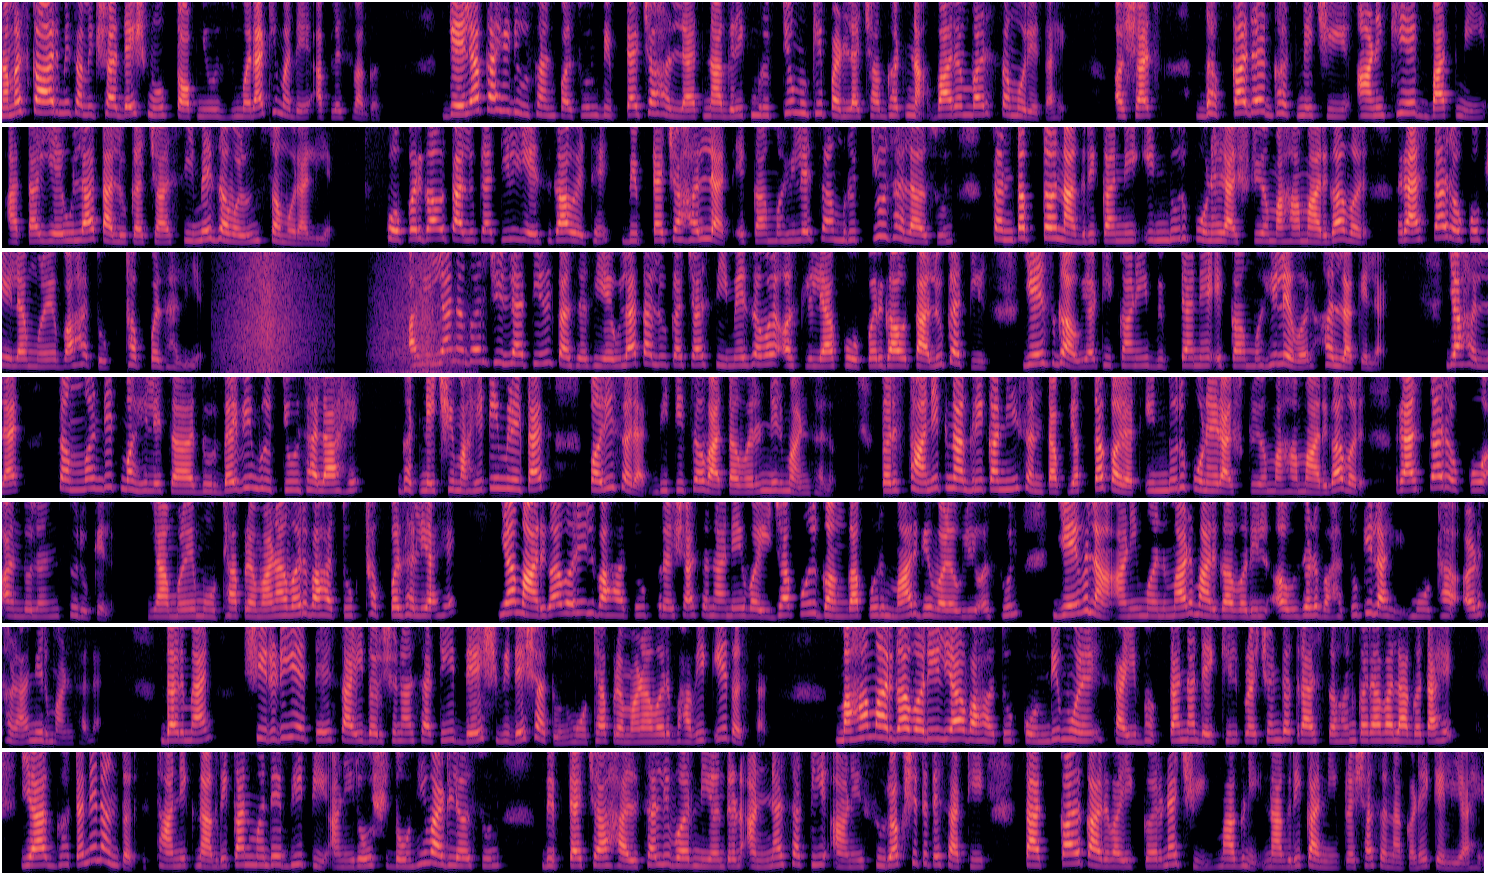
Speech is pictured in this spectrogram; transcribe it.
नमस्कार मी Samiksha Deshmukh top news मराठीमध्ये आपले स्वागत. गेल्या काही दिवसांपासून बिबट्याच्या हल्ल्यात नागरिक मृत्युमुखी पडल्याच्या घटना वारंवार समोर येत आहे. अशाच धक्कादायक घटनेची आणखी एक बातमी आता येवला तालुक्याच्या सीमेजवळून समोर आली आहे. कोपरगाव तालुक्यातील येसगाव येथे बिबट्याच्या हल्ल्यात एका महिलेचा मृत्यू झाला असून संतप्त नागरिकांनी इंदूर पुणे राष्ट्रीय महामार्गावर रास्ता रोको केल्यामुळे वाहतूक ठप्प झाली आहे. अहिल्यानगर जिल्ह्यातील तसेच येवला तालुक्याच्या सीमेजवळ असलेल्या कोपरगाव तालुक्यातील येसगाव या ठिकाणी बिबट्याने एका महिलेवर हल्ला केलाय. या हल्ल्यात संबंधित महिलेचा दुर्दैवी मृत्यू झाला आहे. घटनेची माहिती मिळताच परिसरात भीतीचं वातावरण निर्माण झालं. तर स्थानिक नागरिकांनी संताप व्यक्त करत इंदूर पुणे राष्ट्रीय महामार्गावर रास्ता रोको आंदोलन सुरू केलं. यामुळे मोठ्या प्रमाणावर वाहतूक ठप्प झाली आहे. या मार्गावरील वाहतूक प्रशासनाने वैजापूर गंगापूर मार्गे वळवली असून येवला आणि मनमाड मार्गावरील अवजड वाहतुकीलाही मोठा अडथळा निर्माण झालाय. दरम्यान शिर्डी येथे साई दर्शनासाठी देश विदेशातून मोठ्या प्रमाणावर भाविक येत असतात. महामार्गावरील या वाहतूक कोंडीमुळे साई भक्तांना देखील प्रचंड त्रास सहन करावा लागत आहे. या घटनेनंतर स्थानिक नागरिकांमध्ये भीती आणि रोष दोन्ही वाढले असून बिबट्याच्या हालचालीवर नियंत्रण आणण्यासाठी आणि सुरक्षिततेसाठी तात्काळ कारवाई करण्याची मागणी नागरिकांनी प्रशासनाकडे केली आहे.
